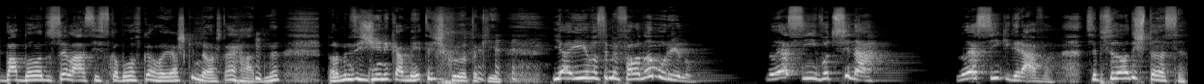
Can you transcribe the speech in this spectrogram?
babando, sei lá, se fica bom ou fica ruim. Eu acho que não, acho que tá errado, né? Pelo menos higienicamente é escroto aqui. E aí você me fala, não, Murilo, não é assim, vou te ensinar. Não é assim que grava. Você precisa dar uma distância.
